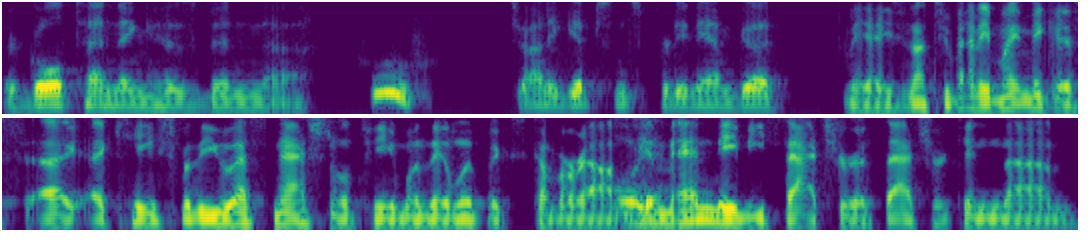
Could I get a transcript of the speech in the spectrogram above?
their goaltending has been, uh, whew, Johnny Gibson's pretty damn good. Yeah, he's not too bad. He might make a a case for the U.S. national team when the Olympics come around. Oh, Him yeah. and maybe Thatcher, if Thatcher can um,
